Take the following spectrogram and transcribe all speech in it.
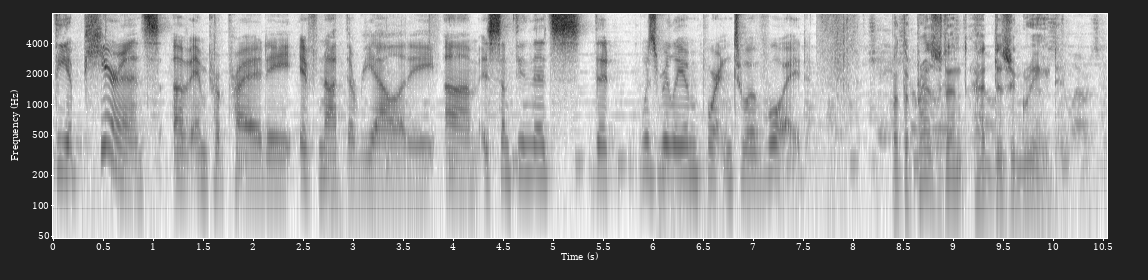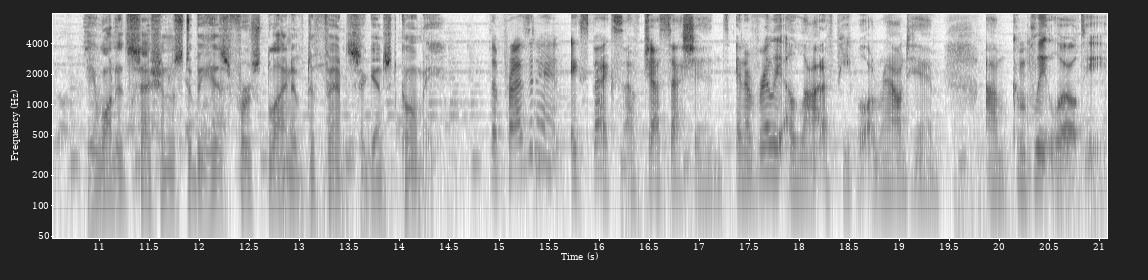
the appearance of impropriety, if not the reality, um, is something that's that was really important to avoid. But the president had disagreed. He wanted Sessions to be his first line of defense against Comey. The president expects of Jeff Sessions and of really a lot of people around him um, complete loyalty.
